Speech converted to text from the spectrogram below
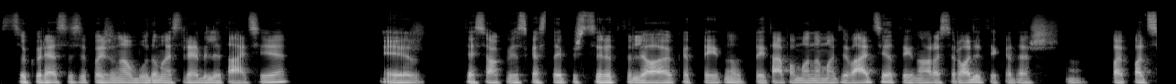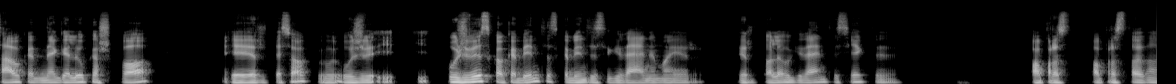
su kuria susipažinau būdamas reabilitacijoje. Ir tiesiog viskas taip išsirituliojo, kad tai, nu, tai tapo mano motivacija, tai noras įrodyti, kad aš nu, pats savo, kad negaliu kažko ir tiesiog už, už visko kabintis, kabintis į gyvenimą ir, ir toliau gyventi, siekti paprast, paprasto nu,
